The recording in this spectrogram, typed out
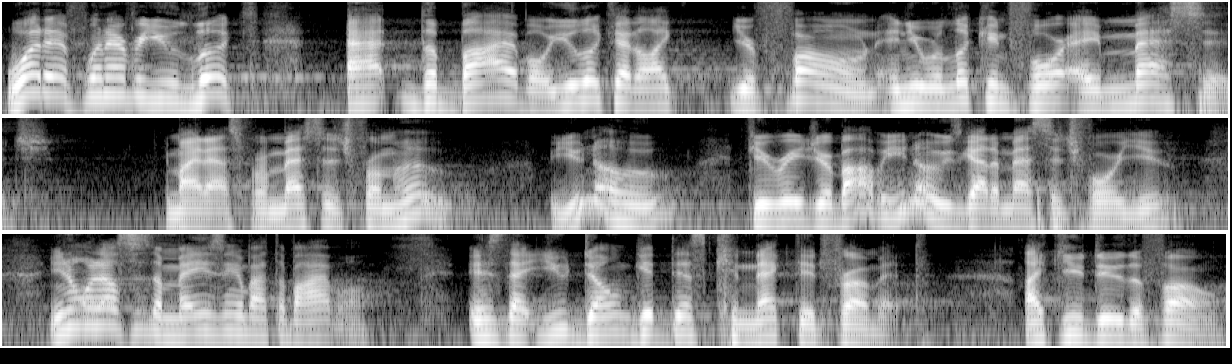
What if, whenever you looked at the Bible, you looked at it like your phone and you were looking for a message. You might ask for a message from who? You know who. If you read your Bible, you know who's got a message for you. You know what else is amazing about the Bible? Is that you don't get disconnected from it like you do the phone.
